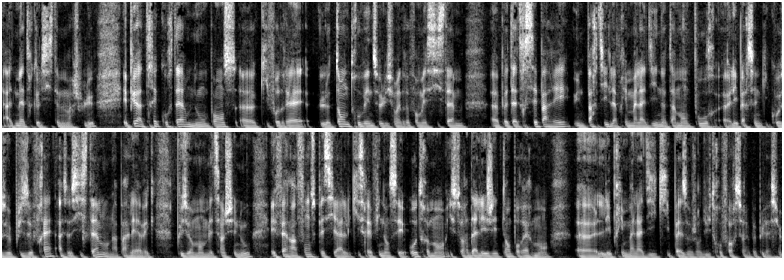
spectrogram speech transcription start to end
admettre que le système ne marche plus. Et puis, à très court terme, nous, on pense euh, qu'il faudrait le temps de trouver une solution et de réformer ce système. Euh, peut-être séparer une partie de la prime maladie, notamment pour les personnes qui causent le plus de frais à ce système. On a parlé avec plusieurs membres médecins chez nous. Et faire un fonds spécial qui serait financé autrement, histoire d'alléger temporairement les primes maladie qui pèsent aujourd'hui trop fort sur la population.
